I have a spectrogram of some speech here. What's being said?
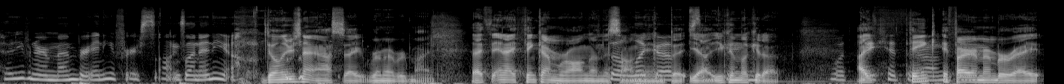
I don't even remember any first songs on any of. The only reason I asked, I remembered mine. I th- and I think I'm wrong on the They'll song name, but yeah, you can look it up. What I hit the think, if I remember right,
